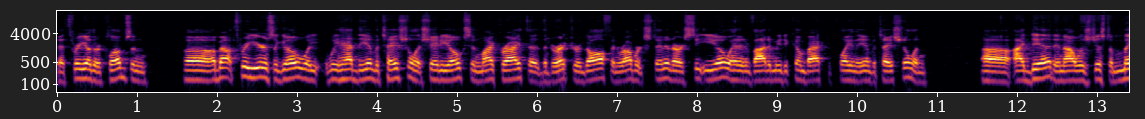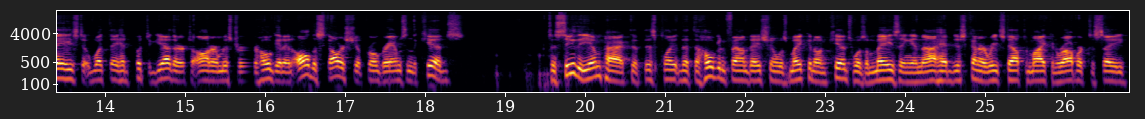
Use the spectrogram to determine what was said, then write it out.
at three other clubs. And uh, about three years ago, we, we had the invitational at Shady Oaks, and Mike Wright, the, the director of golf, and Robert Stinnett, our CEO, had invited me to come back to play in the invitational. And uh, I did, and I was just amazed at what they had put together to honor Mr. Hogan and all the scholarship programs and the kids. To see the impact that this play that the Hogan Foundation was making on kids was amazing, and I had just kind of reached out to Mike and Robert to say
